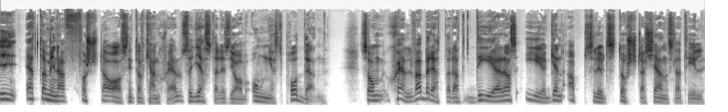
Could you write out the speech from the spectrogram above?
I ett av mina första avsnitt av Kan själv så gästades jag av Ångestpodden som själva berättade att deras egen absolut största känsla till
